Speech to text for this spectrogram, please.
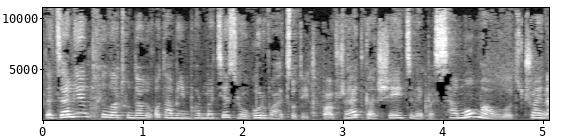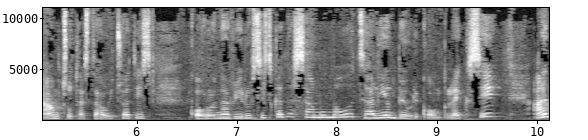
და ძალიან ფრთხილად უნდა ვიყოთ ამ ინფორმაციას როგორ ვაწოდით ბავშვს, რადგან შეიძლება სამომავლოდ ჩვენ ამ წუთას დავიცვათ ის კორონავირუსისგან და სამომავლოდ ძალიან ბევრი კომპლექსი, ან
